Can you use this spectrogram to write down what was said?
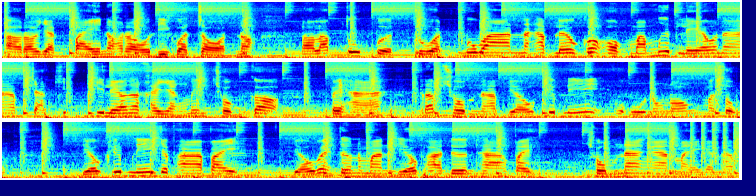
เอาเราอยากไปเนาะเราดีกว่าจอดเนาะ เรารับตู้เปิดตรวจเมื่อวานนะครับ แล้วก็ออกมามืดแล้วนะครับ จากคลิปที่แล้วนะใครยังไม่ชมก็ไปหารับชมนะครับ เดี๋ยวคลิปนี้โอ้โหน้องๆ มาส่ง เดี๋ยวคลิปนี้จะพาไป เดี๋ยวแวะเติมน้ำมันเดี๋ยวพาเดินทางไปชมหน้างานใหม่กันครับ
